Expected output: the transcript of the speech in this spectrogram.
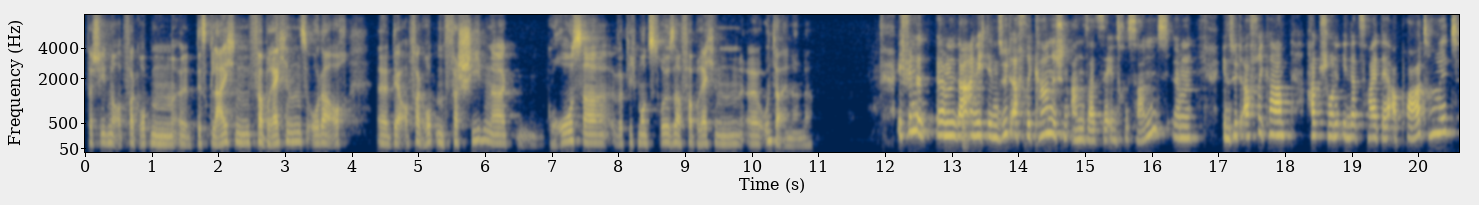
verschiedene Opfergruppen äh, des gleichen Verbrechens oder auch äh, der Opfergruppen verschiedener großer, wirklich monströser Verbrechen äh, untereinander? Ich finde ähm, da eigentlich den südafrikanischen Ansatz sehr interessant. Ähm, in Südafrika hat schon in der Zeit der Apartheid,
